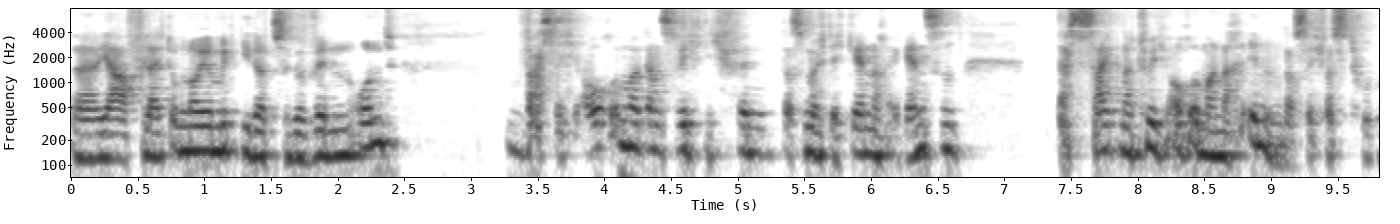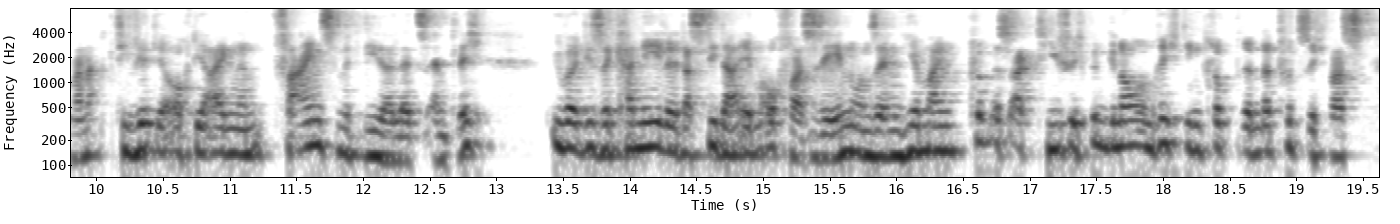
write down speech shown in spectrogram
äh, ja, vielleicht um neue Mitglieder zu gewinnen und was ich auch immer ganz wichtig finde, das möchte ich gerne noch ergänzen, das zeigt natürlich auch immer nach innen, dass sich was tut. Man aktiviert ja auch die eigenen Vereinsmitglieder letztendlich über diese Kanäle, dass die da eben auch was sehen und sehen, hier mein Club ist aktiv, ich bin genau im richtigen Club drin, da tut sich was,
